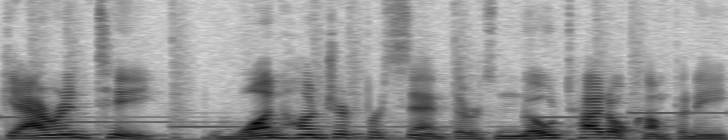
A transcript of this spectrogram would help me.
guarantee 100% there's no title company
